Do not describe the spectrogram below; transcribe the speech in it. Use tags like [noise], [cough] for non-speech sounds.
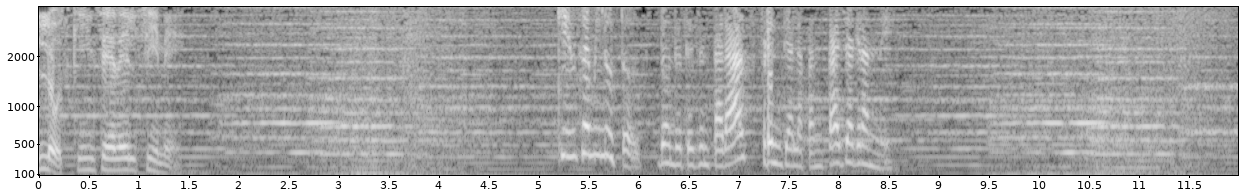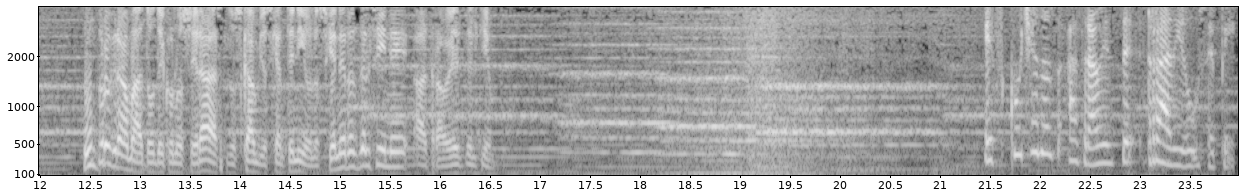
Los 15 del cine. 15 minutos donde te sentarás frente a la pantalla grande. Un programa donde conocerás los cambios que han tenido los géneros del cine a través del tiempo. Escúchanos a través de Radio UCP.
